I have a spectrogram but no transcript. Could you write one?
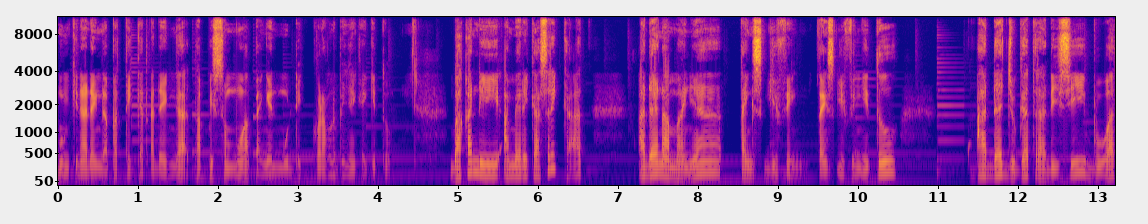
mungkin ada yang dapat tiket, ada yang enggak, tapi semua pengen mudik, kurang lebihnya kayak gitu. Bahkan di Amerika Serikat ada namanya Thanksgiving. Thanksgiving itu ada juga tradisi buat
